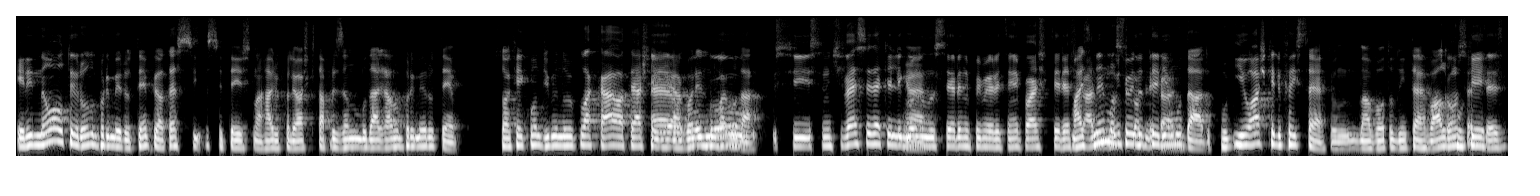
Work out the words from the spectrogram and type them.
Ele não alterou no primeiro tempo, eu até ci- citei isso na rádio, eu falei, eu acho que tá precisando mudar já no primeiro tempo. Só que aí quando diminui o placar, eu até achei, É, agora o ele não vai mudar. Se, se não tivesse aquele gol É. do Luceiro no primeiro tempo, eu acho que teria Mas ficado mesmo muito assim eu ainda teria mudado. E eu acho que ele fez certo na volta do intervalo, Com porque certeza.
